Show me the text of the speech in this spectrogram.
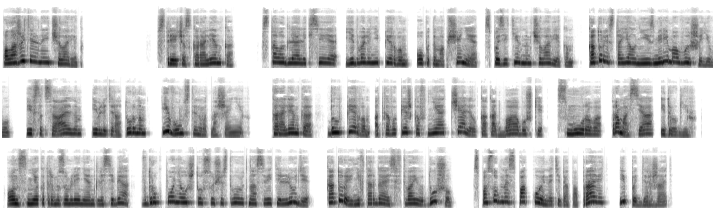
Положительный человек. Встреча с Короленко стала для Алексея едва ли не первым опытом общения с позитивным человеком, который стоял неизмеримо выше его и в социальном, и в литературном, и в умственном отношениях. Короленко был первым, от кого Пешков не отчалил, как от бабушки, Смурова, Ромася и других. Он с некоторым изумлением для себя вдруг понял, что существуют на свете люди, которые, не вторгаясь в твою душу, способны спокойно тебя поправить и поддержать.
